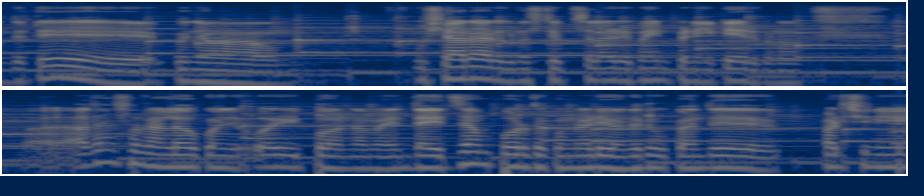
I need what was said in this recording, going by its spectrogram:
வந்துட்டு கொஞ்சம் உஷாராக இருக்கணும். ஸ்டெப்ஸ் எல்லாம் ரிமைண்ட் பண்ணிக்கிட்டே இருக்கணும். அதான் சொல்கிறேன்ல கொஞ்சம் இப்போ நம்ம இந்த எக்ஸாம் போகிறதுக்கு முன்னாடி வந்துட்டு உட்காந்து படிச்சுனே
